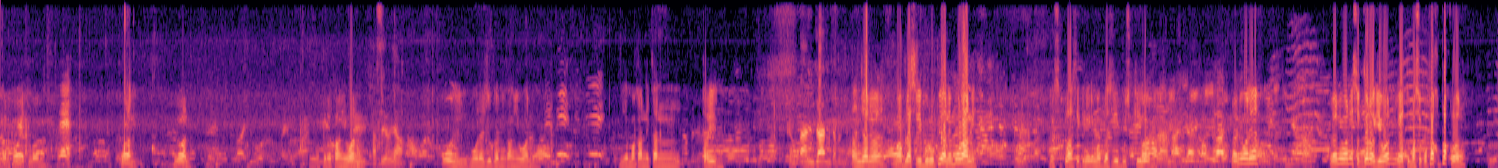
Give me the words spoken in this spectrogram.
ikan Wan. Eh, Wan. Wan. Tuh, kira Kang Iwan. hasilnya. Wih, boleh juga nih Kang Iwan. Dia makan ikan teri. nih. Ikan tanjan katanya. Tanjan ya, 15.000 rupiah nih murah nih. Ini seplastik ini 15.000 sekilo. Tanjan 15. Berani Wan ya? Berani Wan ya? Segar lagi Wan. Lihat tuh masih keplak-keplak Wan. Tuh.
